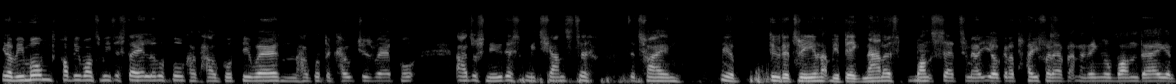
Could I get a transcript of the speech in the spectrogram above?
you know, my mum probably wanted me to stay at Liverpool because how good they were and how good the coaches were, but I just knew this was my chance to to try and you know, do the dream. That my big nana once said to me, "You're going to play for Everton in England one day," and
